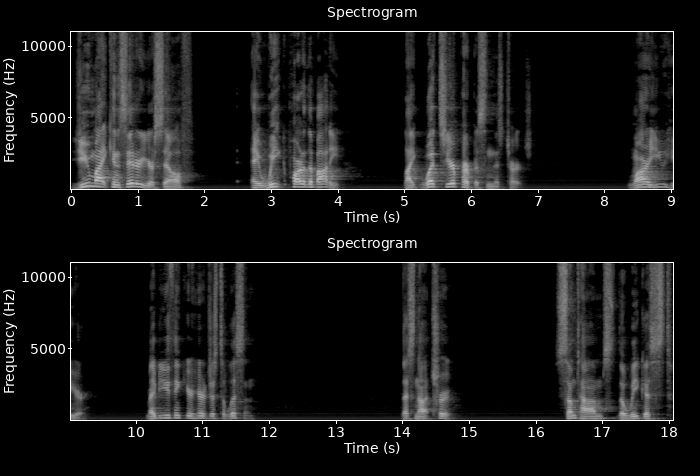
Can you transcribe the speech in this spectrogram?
you might consider yourself a weak part of the body. Like, what's your purpose in this church? Why are you here? Maybe you think you're here just to listen. that's not true. Sometimes the weakest,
